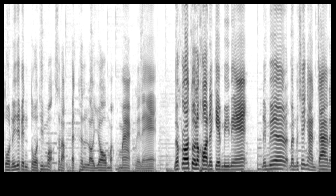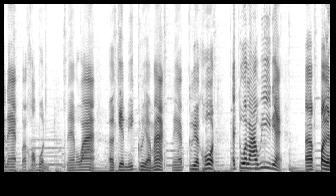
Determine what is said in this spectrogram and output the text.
ตัวนี้จะเป็นตัวที่เหมาะสำหรับ Battle Royale มากๆเลยนะฮะแล้วก็ตัวละครในเกมนี้เนี่ยในเมื่อมันไม่ใช่งานจ้างแล้วนะครับก็ขอบ่นนะฮะเพราะว่าเเกมนี้เกลือมากนะครับเกลือโคตรไอตัวลาวี่เนี่ยเเปิด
